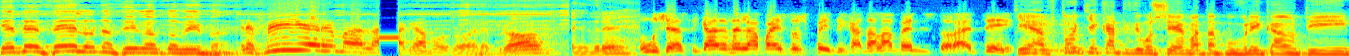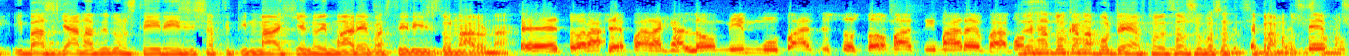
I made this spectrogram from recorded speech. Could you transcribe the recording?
και δεν θέλω να φύγω από το βήμα. Ρε φύγε ρε μαλάκα από εδώ ρε bro. Ουσιαστικά δεν θέλει να πάει στο σπίτι, καταλαβαίνεις τώρα έτσι. Και αυτό και κάτι δημοσιεύματα που βρήκα ότι η Μπαζιάνα δεν τον στηρίζει σε αυτή τη μάχη ενώ η Μαρέβα στηρίζει τον άντρα. Ε, τώρα σε παρακαλώ μην μου πάτε στο στόμα τη Μαρέβα. Δεν θα το έκανα ποτέ αυτό, δεν θα σου βάζα τέτοια πράγματα στο στόμα σου.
